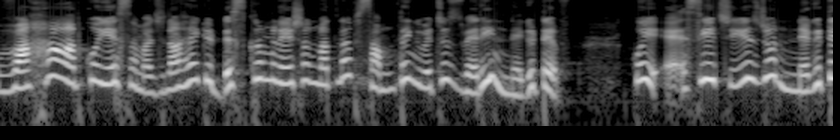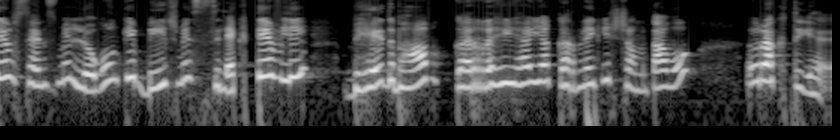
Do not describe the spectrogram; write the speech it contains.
वहाँ आपको ये समझना है कि डिस्क्रिमिनेशन मतलब something which is very negative कोई ऐसी चीज़ जो नेगेटिव सेंस में लोगों के बीच में सिलेक्टिवली भेदभाव कर रही है या करने की क्षमता वो रखती है।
